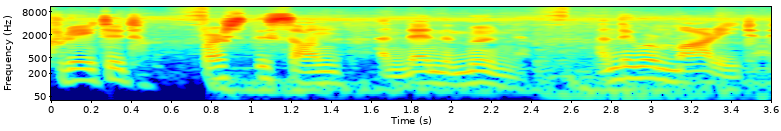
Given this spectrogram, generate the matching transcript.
created first the sun and then the moon, and they were married.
